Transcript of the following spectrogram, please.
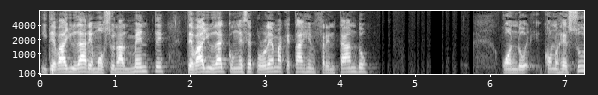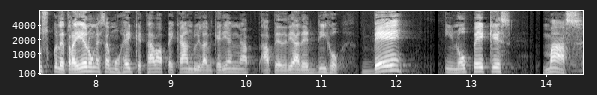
y te va a ayudar emocionalmente, te va a ayudar con ese problema que estás enfrentando. Cuando, cuando Jesús le trajeron a esa mujer que estaba pecando y la querían apedrear, él dijo, ve y no peques más.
